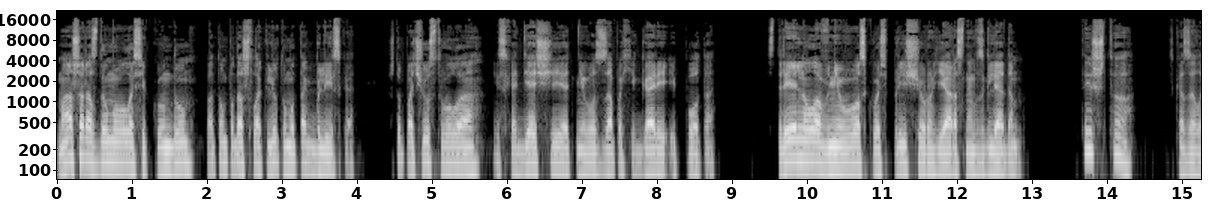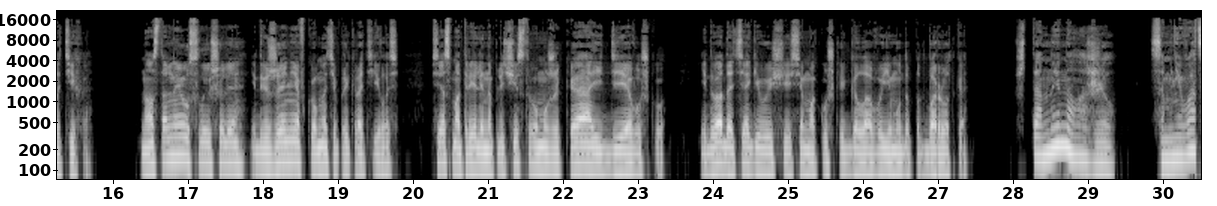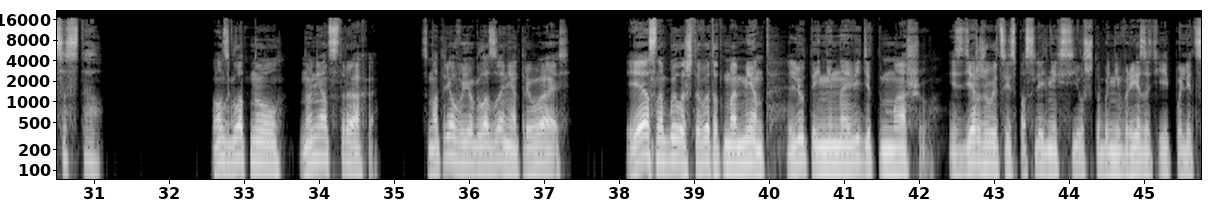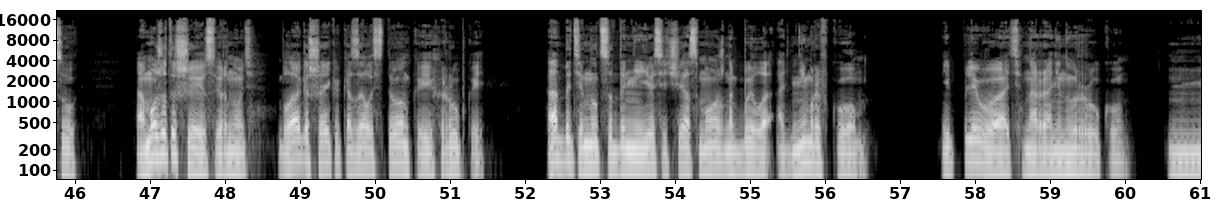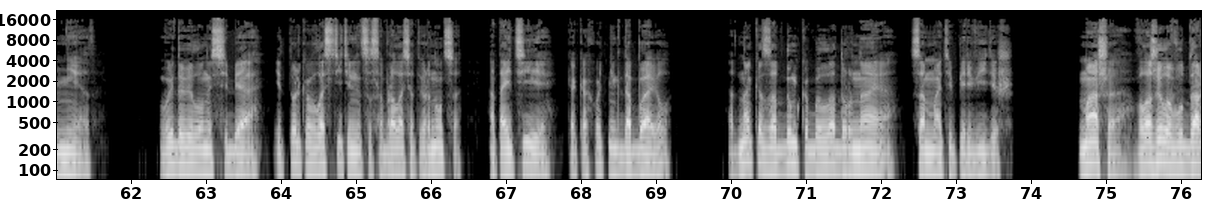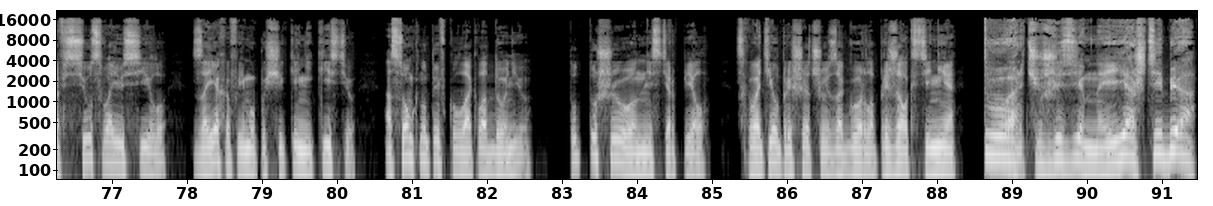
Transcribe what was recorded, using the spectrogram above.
Маша раздумывала секунду, потом подошла к лютому так близко, что почувствовала исходящие от него запахи гари и пота. Стрельнула в него сквозь прищур яростным взглядом. «Ты что?» — сказала тихо. Но остальные услышали, и движение в комнате прекратилось. Все смотрели на плечистого мужика и девушку, едва дотягивающиеся макушкой головы ему до подбородка. «Штаны наложил? Сомневаться стал?» Он сглотнул, но не от страха. Смотрел в ее глаза, не отрываясь. Ясно было, что в этот момент Лютый ненавидит Машу и сдерживается из последних сил, чтобы не врезать ей по лицу. А может и шею свернуть. Благо шейка казалась тонкой и хрупкой, а дотянуться до нее сейчас можно было одним рывком. И плевать на раненую руку. Нет. Выдавил он из себя, и только властительница собралась отвернуться, отойти, как охотник добавил. Однако задумка была дурная, сама теперь видишь. Маша вложила в удар всю свою силу, заехав ему по щеке не кистью, а сомкнутый в кулак ладонью. Тут туши он не стерпел. Схватил пришедшую за горло, прижал к стене. «Тварь чужеземная, я ж тебя!»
